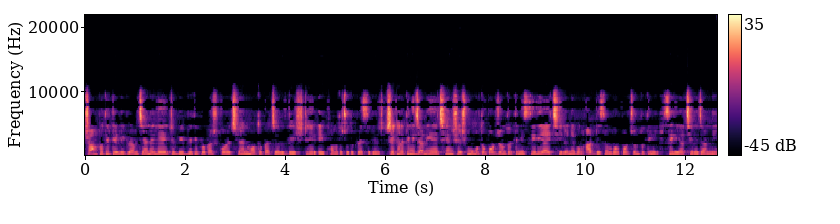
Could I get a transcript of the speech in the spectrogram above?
সম্প্রতি টেলিগ্রাম চ্যানেলে একটি বিবৃতি প্রকাশ করেছেন মধ্যপ্রাচ্যের দেশটির এই ক্ষমতাচ্যুত প্রেসিডেন্ট। সেখানে তিনি জানিয়েছেন, শেষ মুহূর্ত পর্যন্ত তিনি সিরিয়ায় ছিলেন এবং আট ডিসেম্বর পর্যন্ত তিনি সিরিয়া ছেড়ে যাননি।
